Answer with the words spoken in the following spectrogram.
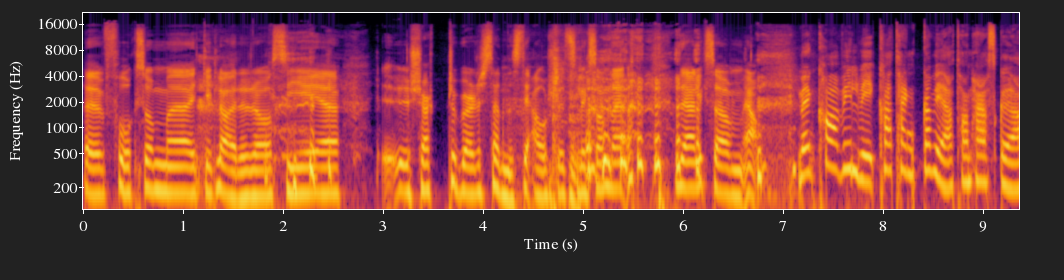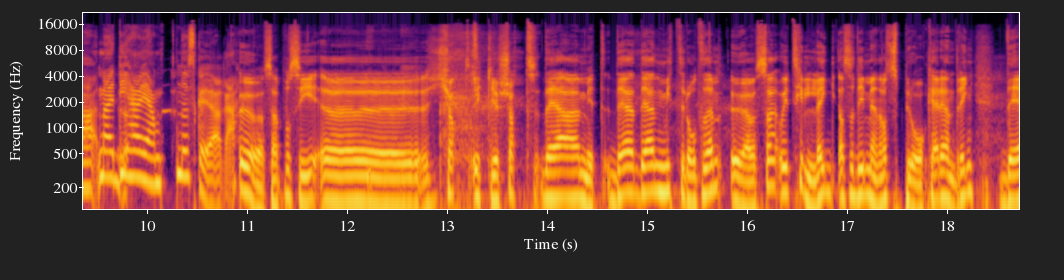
eh, folk som eh, ikke klarer å si eh, skjørt bør sendes til Auschwitz, liksom. Det, det, er liksom, ja. Men hva vil vi, hva tenker vi at han her skal gjøre? Nei, de her jentene skal gjøre? Øve seg på å si øh, kjøtt, ikke kjøtt. Det er, mitt, det, det er, mitt, råd til dem. Øve seg. Og i tillegg, altså de mener at språket er i endring. Det,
